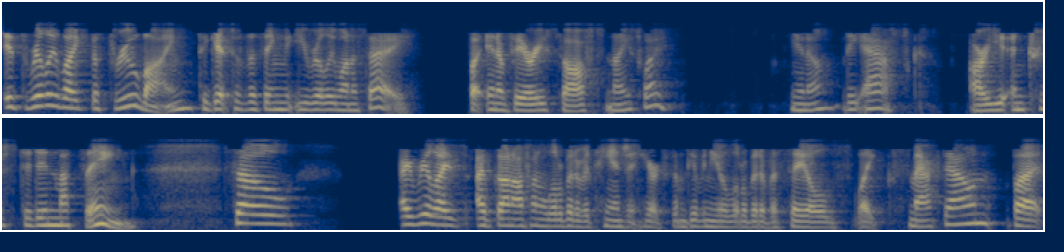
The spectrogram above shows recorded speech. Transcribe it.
It's really like the through line to get to the thing that you really want to say, but in a very soft, nice way. You know, the ask, are you interested in my thing? So I realize I've gone off on a little bit of a tangent here because I'm giving you a little bit of a sales like smackdown, but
